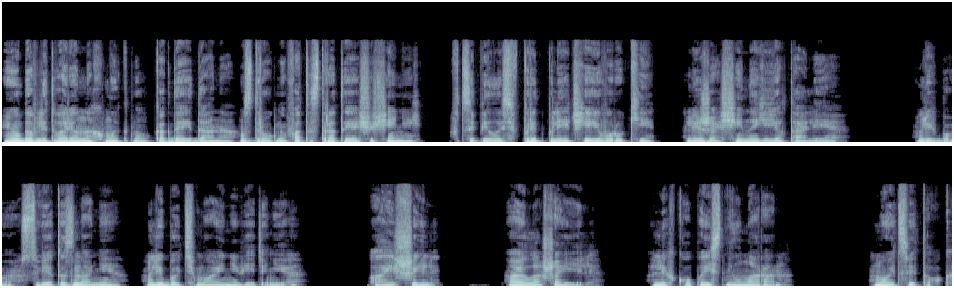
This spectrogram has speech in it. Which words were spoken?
и удовлетворенно хмыкнул, когда Идана, вздрогнув от остроты ощущений, вцепилась в предплечье его руки, лежащей на ее талии. Либо свет и знание, либо тьма и неведение. «Айшиль?» «Айла Шаиль», — легко пояснил Маран. «Мой цветок.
